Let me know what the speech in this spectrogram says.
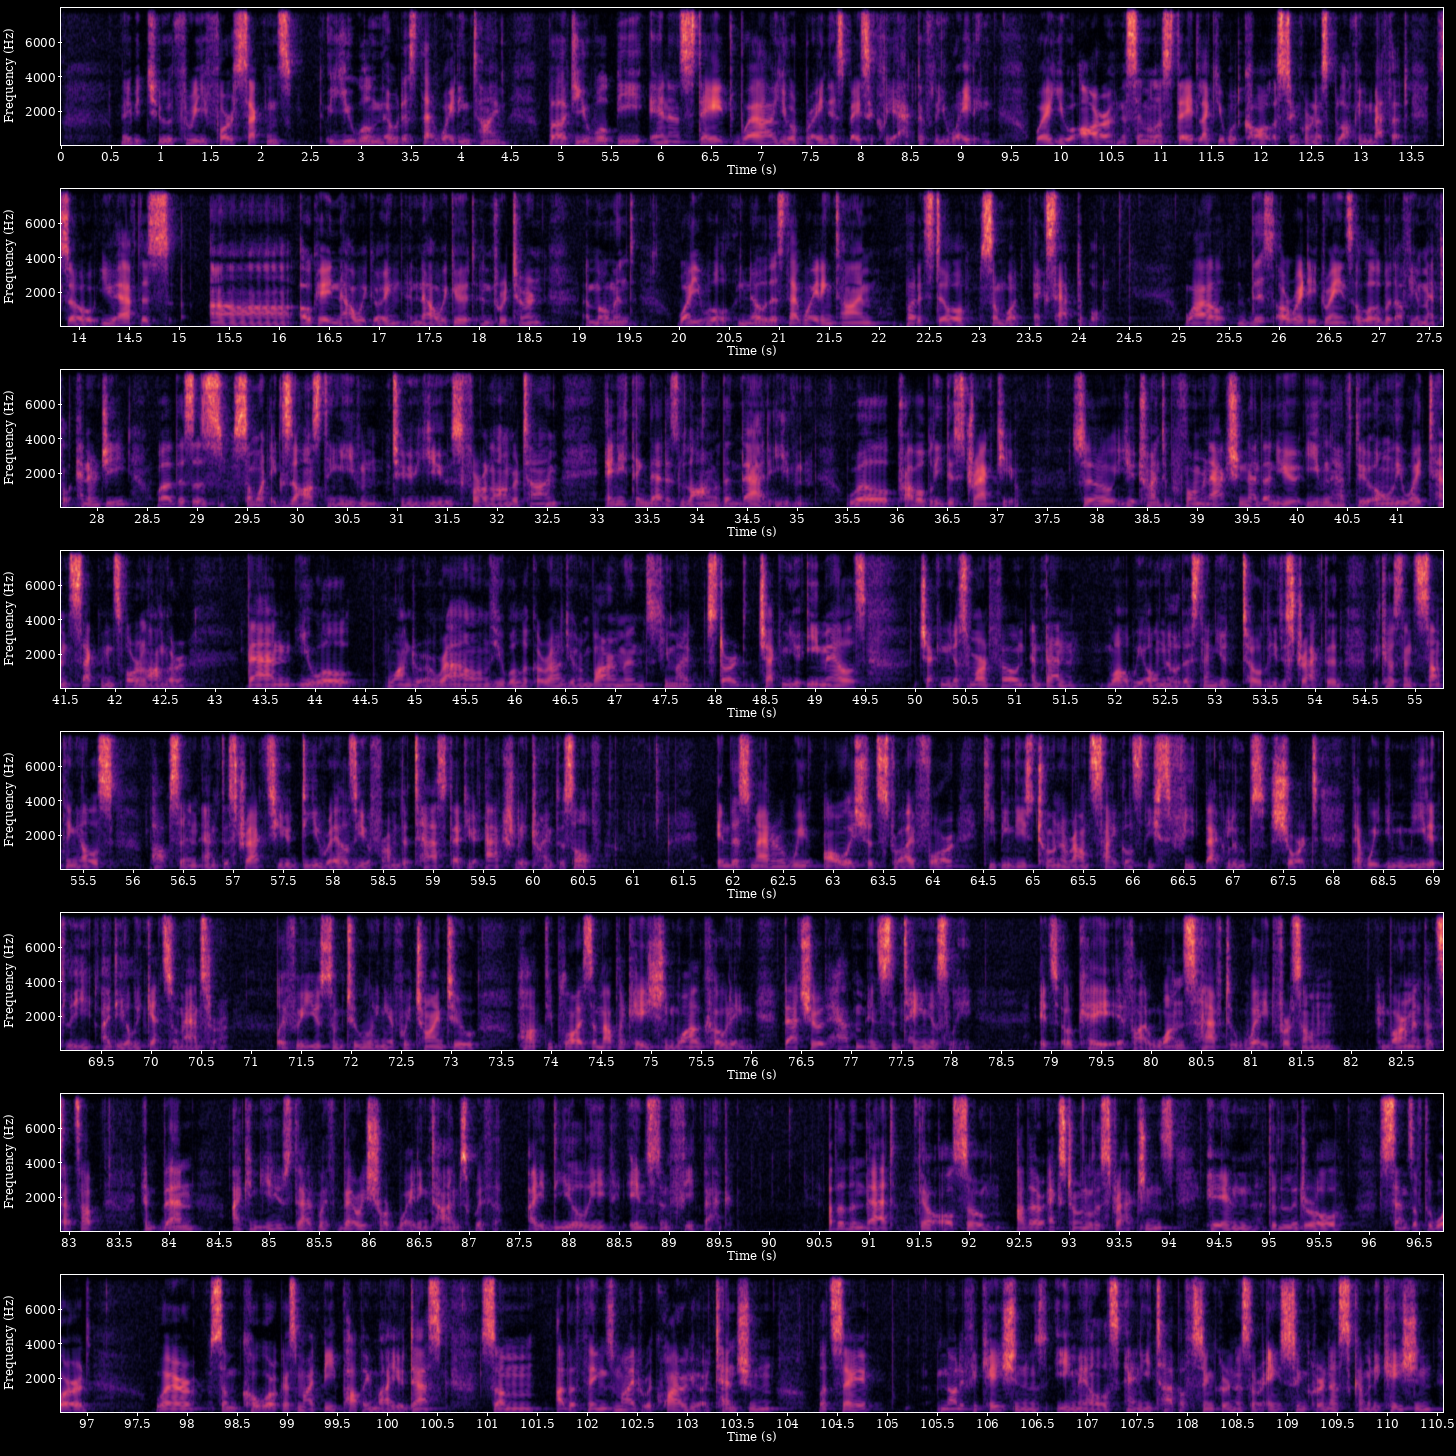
maybe two, three, four seconds, you will notice that waiting time, but you will be in a state where your brain is basically actively waiting, where you are in a similar state like you would call a synchronous blocking method. So you have this, uh, okay, now we're going and now we're good, and return a moment where you will notice that waiting time, but it's still somewhat acceptable. While this already drains a little bit of your mental energy, while this is somewhat exhausting even to use for a longer time, anything that is longer than that even will probably distract you. So you're trying to perform an action and then you even have to only wait 10 seconds or longer, then you will wander around, you will look around your environment, you might start checking your emails, checking your smartphone, and then well, we all know this, then you're totally distracted because then something else pops in and distracts you, derails you from the task that you're actually trying to solve. In this matter, we always should strive for keeping these turnaround cycles, these feedback loops short, that we immediately, ideally, get some answer. If we use some tooling, if we're trying to hot deploy some application while coding, that should happen instantaneously it's okay if I once have to wait for some environment that sets up, and then I can use that with very short waiting times with ideally instant feedback. Other than that, there are also other external distractions in the literal sense of the word, where some coworkers might be popping by your desk, some other things might require your attention. Let's say notifications, emails, any type of synchronous or asynchronous communication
